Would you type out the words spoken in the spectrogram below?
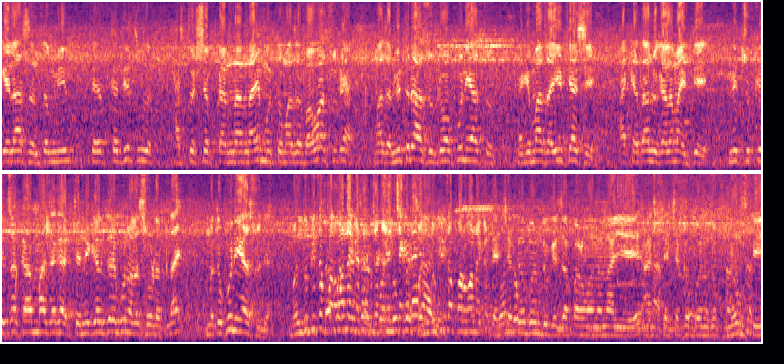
केलं असेल तर मी त्यात कधीच हस्तक्षेप करणार नाही. मग तो माझा भाऊ असू द्या माझा मित्र असू किंवा कुणी असू कारण की माझा इतिहास आहे अख्ख्या तालुक्याला माहिती आहे. मी चुकीचं काम माझ्या घरच्यांनी केलं तरी कुणाला सोडत नाही. मग तो कुणी असू द्या. बंदुकीचा परवाना का त्यांच्याकडे? बंदुकीचा परवाना परवाना नाहीये आणि त्याच्याकडे बंदूक नव्हती.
